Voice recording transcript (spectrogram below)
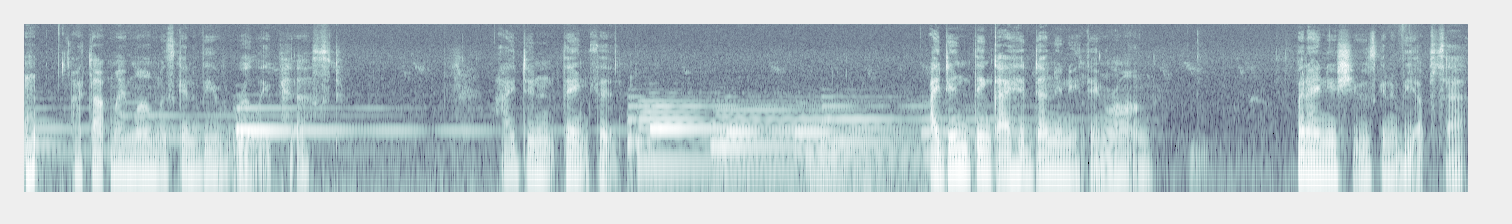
I thought my mom was going to be really pissed. I didn't think that. I didn't think I had done anything wrong. But I knew she was going to be upset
